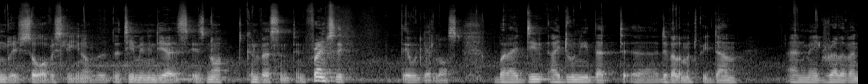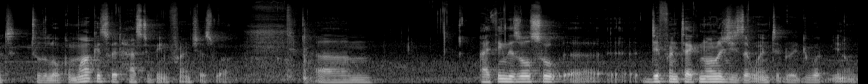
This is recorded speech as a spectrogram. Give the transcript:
English. So obviously, you know, the, the team in India is, is not conversant in French. They, they would get lost. But I do I do need that uh, development to be done and made relevant to the local market, so it has to be in French as well. Um, I think there's also uh, different technologies that were integrated. What you know,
